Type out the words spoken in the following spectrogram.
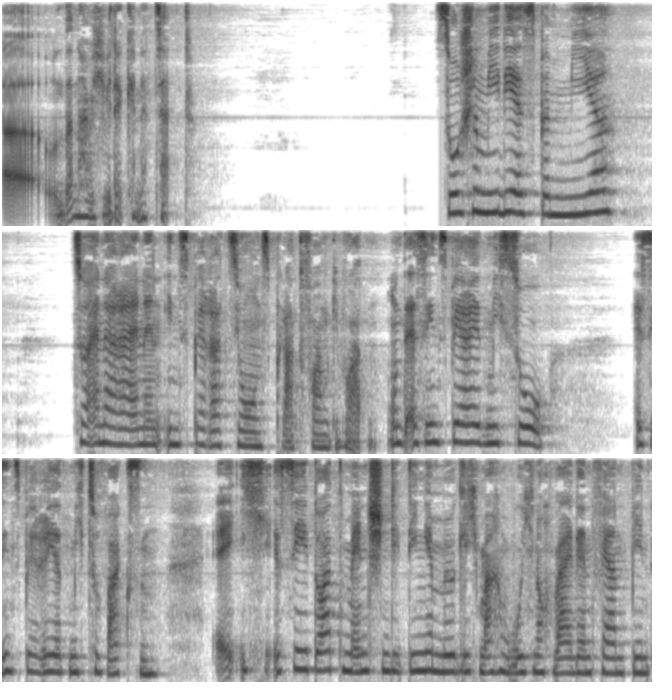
äh, und dann habe ich wieder keine Zeit. Social Media ist bei mir zu einer reinen Inspirationsplattform geworden. Und es inspiriert mich so. Es inspiriert mich zu wachsen. Ich sehe dort Menschen, die Dinge möglich machen, wo ich noch weit entfernt bin,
